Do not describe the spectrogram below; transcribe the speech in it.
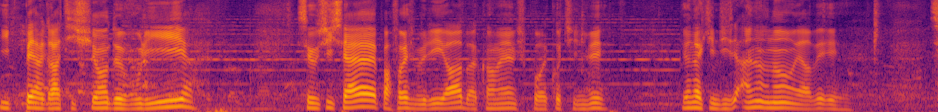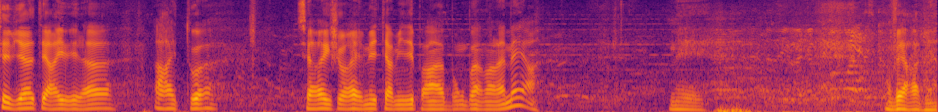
hyper gratifiant de vous lire. C'est aussi ça, parfois je me dis, ah bah quand même, je pourrais continuer. Il y en a qui me disent, ah non, non, Hervé, c'est bien, t'es arrivé là, arrête-toi. C'est vrai que j'aurais aimé terminer par un bon bain dans la mer, mais on verra bien.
